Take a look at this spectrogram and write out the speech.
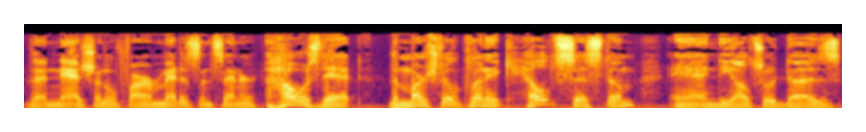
the National Farm Medicine Center, housed at the Marshfield Clinic Health System, and he also does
